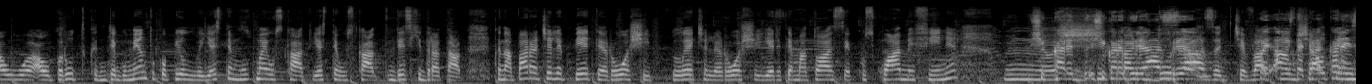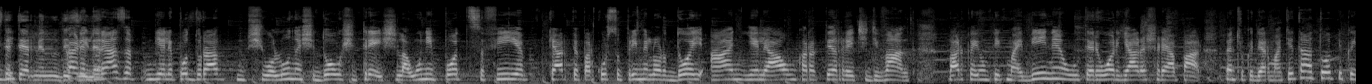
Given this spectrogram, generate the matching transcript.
au, au apărut, când tegumentul copilului este mult mai uscat, este uscat, deshidratat, când apar acele pete roșii, plăcele roșii, eritematoase, cu scoame fine mm, și care, și, și care, care durează, durează ceva păi timp. Asta, și care este termenul de care zile? durează, ele pot dura și o lună, și două, și trei. Și la unii pot să fie, chiar pe parcursul primilor doi ani, ele au un caracter recidivant. Parcă e un pic mai bine, ulterior iarăși reapar. Pentru că dermatita atopică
